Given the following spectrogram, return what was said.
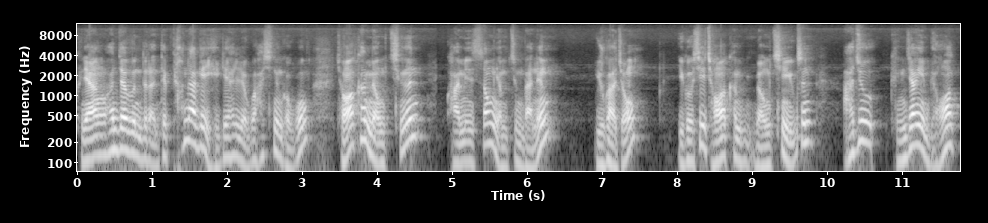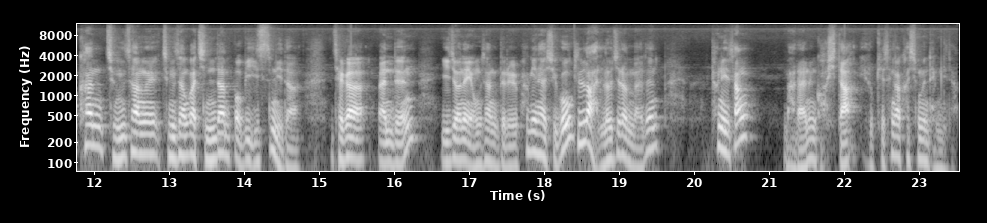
그냥 환자분들한테 편하게 얘기하려고 하시는 거고 정확한 명칭은 과민성 염증 반응 유가종 이것이 정확한 명칭이고 은 아주 굉장히 명확한 증상을 증상과 진단법이 있습니다. 제가 만든 이전의 영상들을 확인하시고 필러 알러지란 말은 편의상 말하는 것이다. 이렇게 생각하시면 됩니다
